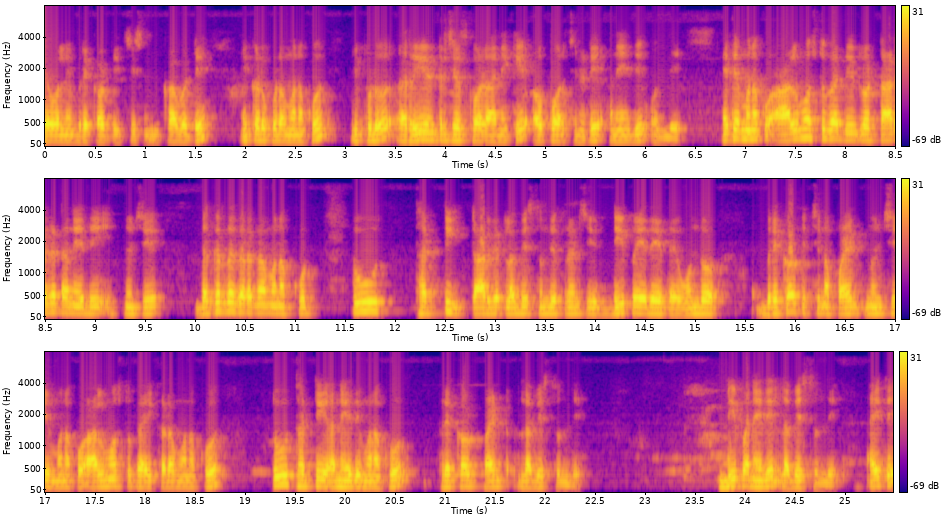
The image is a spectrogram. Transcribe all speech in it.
లెవెల్ని బ్రేక్అవుట్ ఇచ్చేసింది కాబట్టి ఇక్కడ కూడా మనకు ఇప్పుడు రీఎంట్రీ చేసుకోవడానికి ఆపర్చునిటీ అనేది ఉంది. అయితే మనకు ఆల్మోస్ట్గా దీంట్లో టార్గెట్ అనేది నుంచి దగ్గర దగ్గరగా మనకు టూ థర్టీ టార్గెట్ లభిస్తుంది ఫ్రెండ్స్ ఈ డీప్ ఏదైతే ఉందో బ్రేక్అవుట్ ఇచ్చిన పాయింట్ నుంచి మనకు ఆల్మోస్ట్గా ఇక్కడ మనకు టూ థర్టీ అనేది మనకు బ్రేక్అవుట్ పాయింట్ లభిస్తుంది. డీప్ అనేది లభిస్తుంది. అయితే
